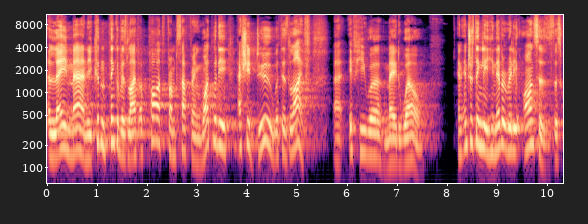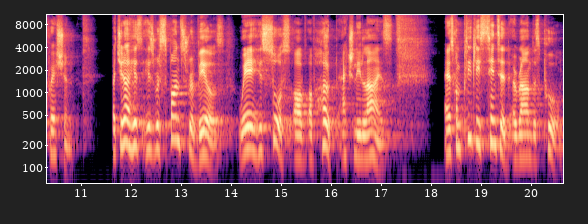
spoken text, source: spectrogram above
a lame man. He couldn't think of his life apart from suffering. What would he actually do with his life uh, if he were made well? And interestingly, he never really answers this question. But you know, his, his response reveals where his source of, of hope actually lies. And it's completely centered around this pool.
